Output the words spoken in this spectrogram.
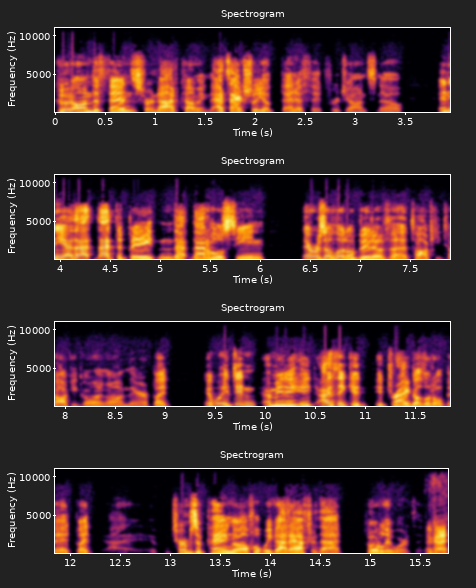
good on the Thenns for not coming. That's actually a benefit for Jon Snow. And yeah, that that debate and that that whole scene, there was a little bit of uh, talky talky going on there, but it, it didn't. I mean, it, I think it, it dragged a little bit, but uh, in terms of paying off what we got after that, totally worth it. Okay.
